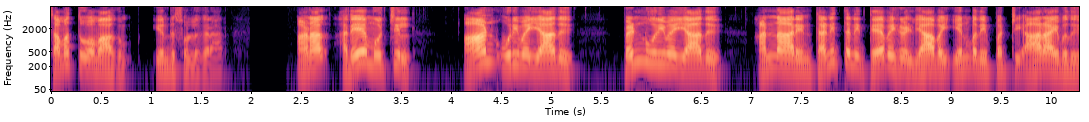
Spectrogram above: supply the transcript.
சமத்துவமாகும் என்று சொல்லுகிறார். ஆனால் அதே மூச்சில் ஆண் உரிமை யாது பெண் உரிமை யாது அன்னாரின் தனித்தனி தேவைகள் யாவை என்பதை பற்றி ஆராய்வது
